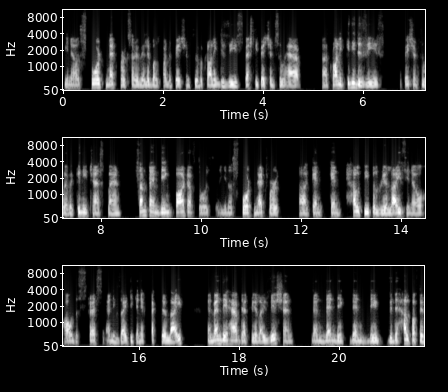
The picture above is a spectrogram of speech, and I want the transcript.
you know, sport networks are available for the patients who have a chronic disease, especially patients who have uh, chronic kidney disease patients who have a kidney transplant, sometimes being part of those, you know, sport network uh, can can help people realize, you know, how the stress and anxiety can affect their life. And when they have that realization, then then they then they with the help of their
